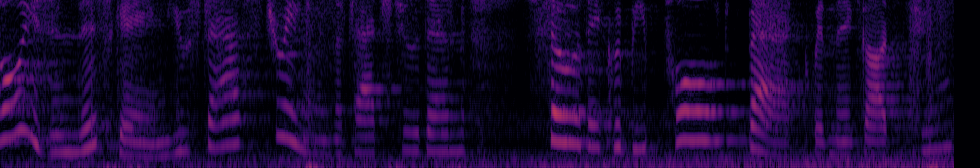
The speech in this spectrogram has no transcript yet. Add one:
toys in this game used to have strings attached to them so they could be pulled back when they got too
